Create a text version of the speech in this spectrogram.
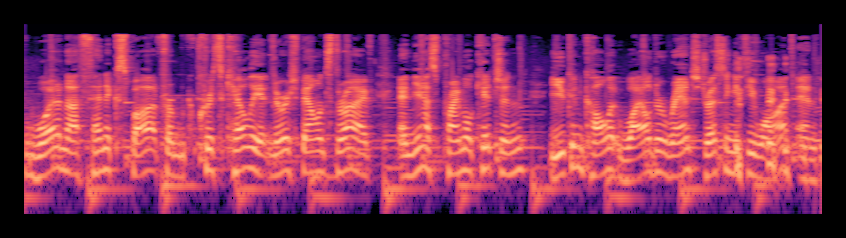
What an authentic spot from Chris Kelly at Nourish Balance Thrive. And yes, Primal Kitchen, you can call it Wilder Ranch dressing if you want. and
